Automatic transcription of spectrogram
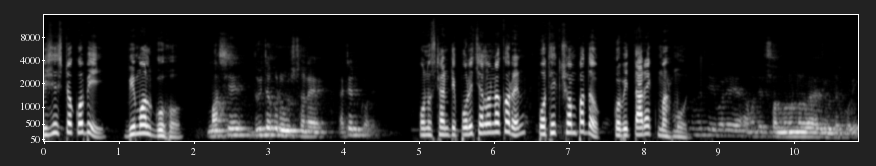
বিশিষ্ট কবি বিমল গুহ। মাসে দুইটা করে অনুষ্ঠানে অ্যাটেন্ড করে। অনুষ্ঠানটি পরিচালনা করেন পথিক সম্পাদক কবি তারেক মাহমুদ। এবারে আমাদের সম্মাননার আয়োজনটা করি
